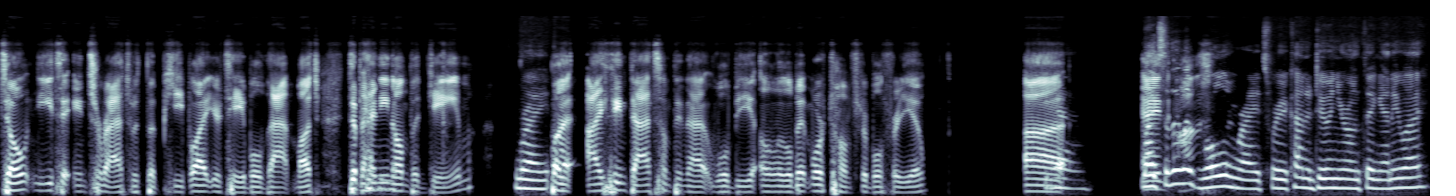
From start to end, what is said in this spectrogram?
don't need to interact with the people at your table that much, depending mm-hmm. on the game. Right. But I think that's something that will be a little bit more comfortable for you. Uh, yeah. Like something like roll and writes, where you're kind of doing your own thing anyway.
